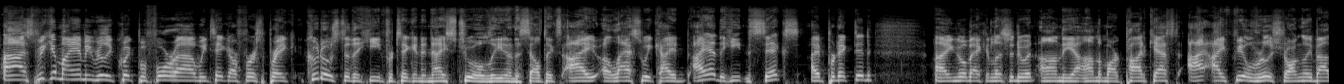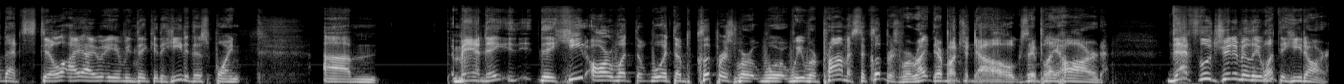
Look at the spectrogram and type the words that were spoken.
Uh, speaking of Miami, really quick before uh, we take our first break, kudos to the Heat for taking a nice 2-0 lead on the Celtics. I uh, last week I I had the Heat in six. I predicted. Uh, you can go back and listen to it on the uh, on the Mark podcast. I, I feel really strongly about that. Still, I, I even think of the Heat at this point. Um, man, they the Heat are what the what the Clippers were, were we were promised. The Clippers were right. They're a bunch of dogs. They play hard. That's legitimately what the Heat are.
